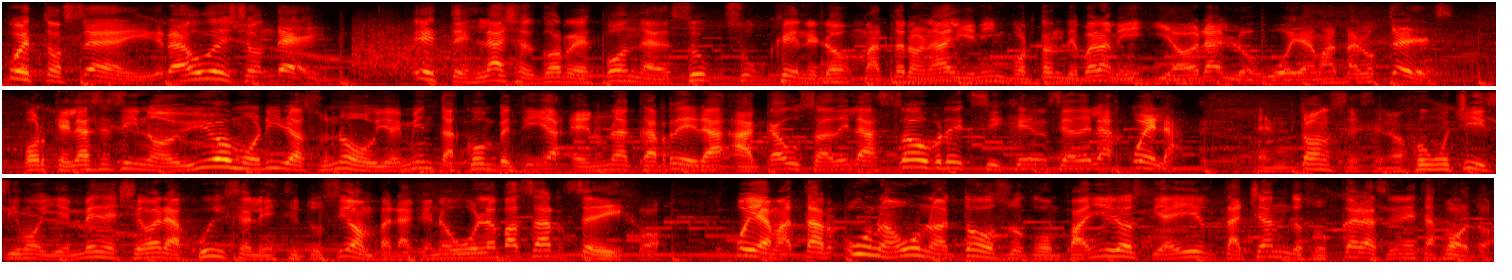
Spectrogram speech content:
Puesto 6, Graduation Day. Este slasher corresponde al sub-subgénero Mataron a alguien importante para mí y ahora los voy a matar a ustedes. Porque el asesino vio morir a su novia mientras competía en una carrera a causa de la sobreexigencia de la escuela. Entonces se enojó muchísimo y en vez de llevar a juicio a la institución para que no vuelva a pasar, se dijo Voy a matar uno a uno a todos sus compañeros y a ir tachando sus caras en esta foto.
